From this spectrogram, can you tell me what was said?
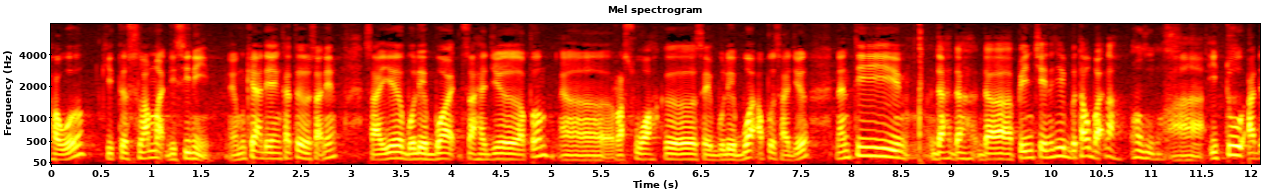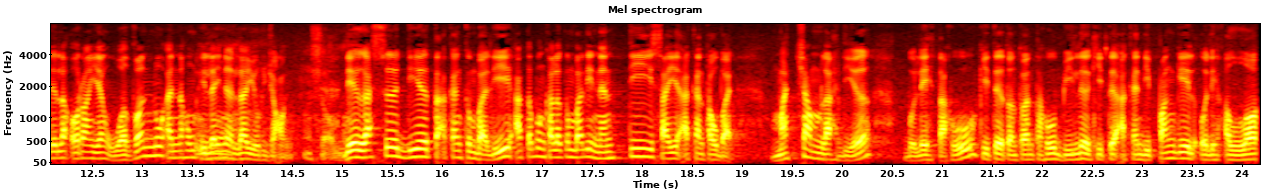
bahawa kita selamat di sini. Ya mungkin ada yang kata ustaz ya saya boleh buat sahaja apa uh, rasuah ke saya boleh buat apa saja nanti dah dah dah pencen nanti bertaubatlah. Allah. Ha, itu adalah orang yang wadhannu annahum ilaina la yurja'un. Dia rasa dia tak akan kembali ataupun kalau kembali nanti saya akan taubat macamlah dia boleh tahu kita tuan-tuan tahu bila kita akan dipanggil oleh Allah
